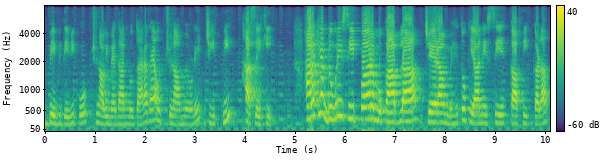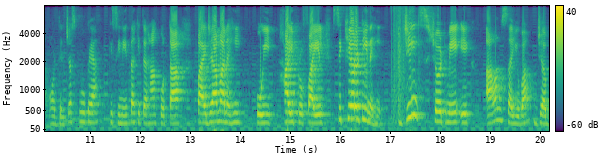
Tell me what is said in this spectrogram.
बेबी देवी को चुनावी मैदान में उतारा गया। उपचुनाव में उन्होंने जीत भी हासिल की। हालाँकि अब डुमरी सीट पर मुकाबला जयराम महतो के आने से काफ़ी कड़ा और दिलचस्प हो गया। किसी नेता की तरह कुर्ता पायजामा नहीं, कोई हाई प्रोफ़ाइल सिक्योरिटी नहीं। जीन्स शर्ट में एक आम सा युवा जब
